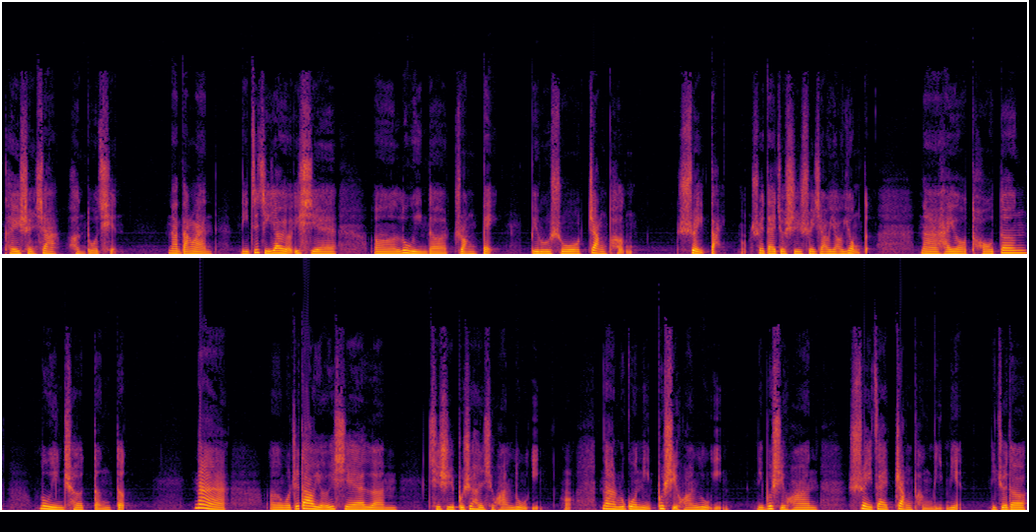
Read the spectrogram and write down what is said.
可以省下很多钱。那当然，你自己要有一些呃露营的装备，比如说帐篷、睡袋，哦，睡袋就是睡觉要用的。那还有头灯。露营车等等，那嗯、我知道有一些人其实不是很喜欢露营哦。那如果你不喜欢露营，你不喜欢睡在帐篷里面，你觉得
